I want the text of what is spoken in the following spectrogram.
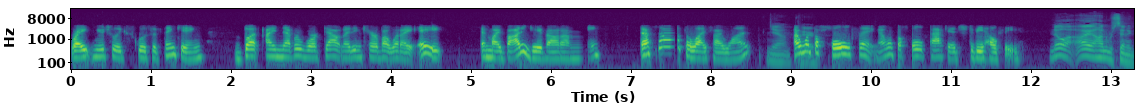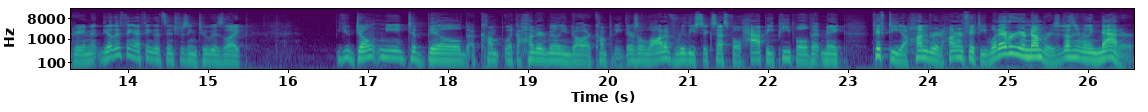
right? Mutually exclusive thinking, but I never worked out and I didn't care about what I ate and my body gave out on me. That's not the life I want. Yeah. I want the whole thing. I want the whole package to be healthy. No, I 100% agree. And the other thing I think that's interesting too is like you don't need to build a comp like a hundred million dollar company. There's a lot of really successful, happy people that make 50, 100, 150, whatever your number is. It doesn't really matter.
